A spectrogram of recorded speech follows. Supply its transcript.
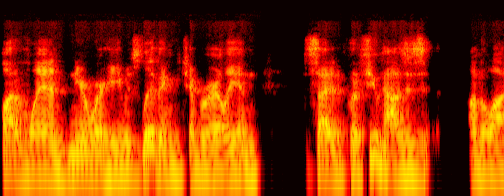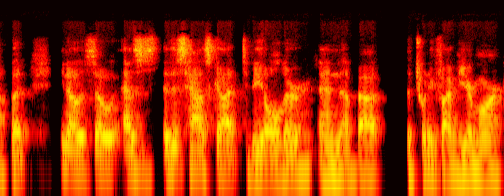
plot of land near where he was living temporarily and decided to put a few houses on the lot. But you know so as, as this house got to be older and about the 25 year mark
